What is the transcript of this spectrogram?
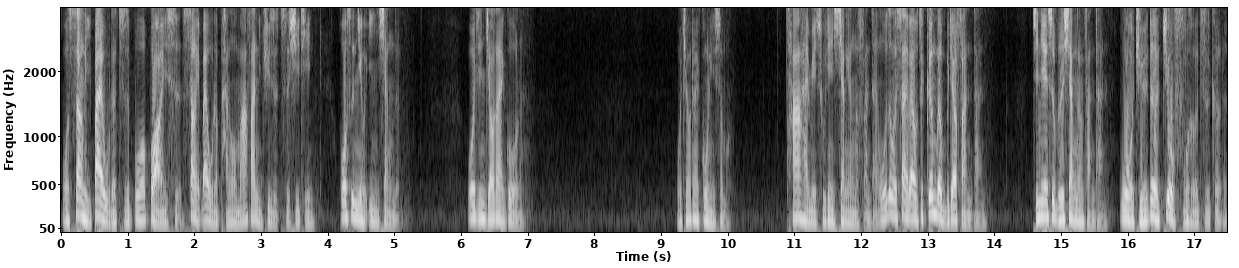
我上礼拜五的直播，不好意思，上礼拜五的盘，我麻烦你去仔细听，或是你有印象的，我已经交代过了。我交代过你什么？它还没出现像样的反弹。我认为上礼拜我这根本不叫反弹。今天是不是像样反弹？我觉得就符合资格了。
